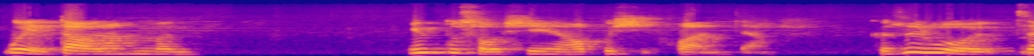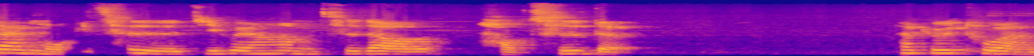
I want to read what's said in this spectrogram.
味道，让他们因为不熟悉，然后不喜欢这样。可是如果在某一次机会让他们吃到好吃的，他就会突然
